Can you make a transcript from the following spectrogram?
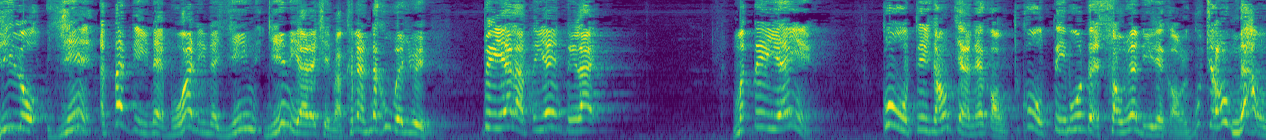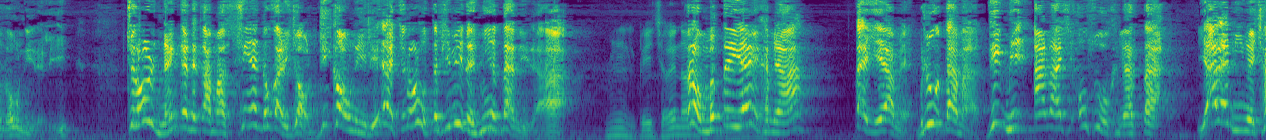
ဒီလိုရင်းအသက်တွေနဲ့ဘဝတွေနဲ့ရင်းရင်းနေရတဲ့အချိန်မှာခဏနှစ်ခုပဲရွေးတေရလားတေရရင်တေလိုက်မတေရရင်ကိုယ်တေချောင်းကြံတဲ့ကောင်ကိုယ်တေဖို့အတွက်ဆောင်ရွက်နေတဲ့ကောင်လေကိုကျွန်တော်ငတ်အောင်လုပ်နေတယ်လေကျွန်တော်တို့နိုင်ငံတကာမှာဆင်းရဲဒုက္ခတွေကြောင့်ဒီကောင်တွေလေအဲ့ဒါကျွန်တော်တို့တဖြည်းဖြည်းနဲ့ညှင်းတက်နေတာอืมတေချာလဲနော်အဲ့တော့မတေရရင်ခင်ဗျာတက်ရရမယ်ဘလို့အတက်မှာဒီမင်းအာနာရှိအုပ်စုကိုခင်ဗျာတက်ရတဲ့နီးနဲ့ချ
